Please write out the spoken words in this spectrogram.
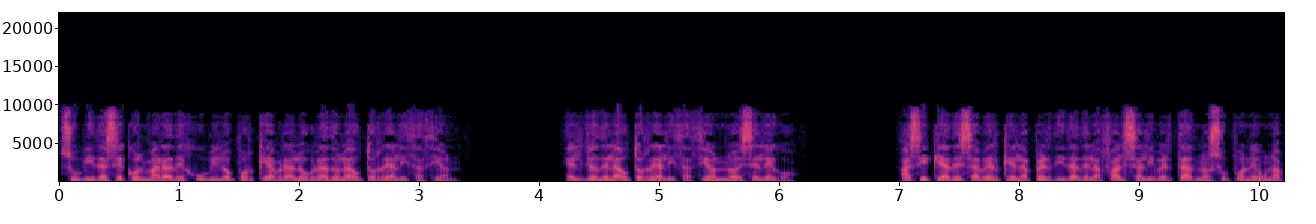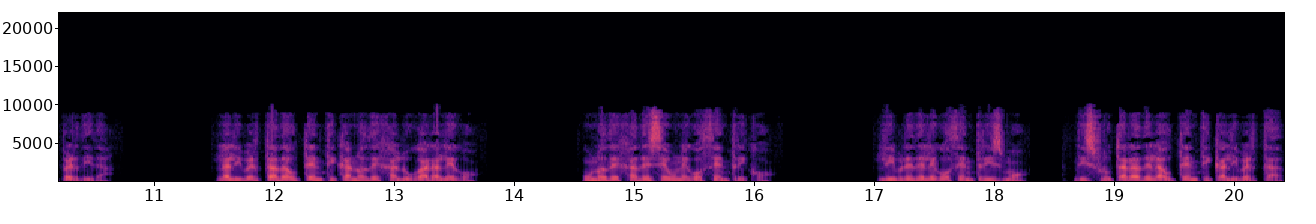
su vida se colmará de júbilo porque habrá logrado la autorrealización. El yo de la autorrealización no es el ego. Así que ha de saber que la pérdida de la falsa libertad no supone una pérdida. La libertad auténtica no deja lugar al ego. Uno deja de ser un egocéntrico. Libre del egocentrismo, disfrutará de la auténtica libertad.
